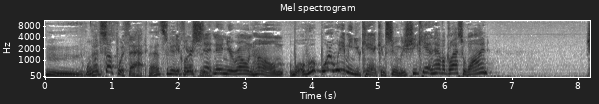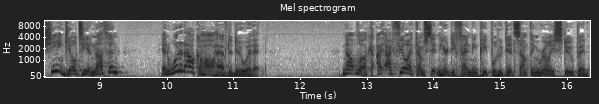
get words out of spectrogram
Hmm. What's up with that? That's a good if question. you're sitting in your own home, wh- wh- what, do you mean you can't consume it? She can't have a glass of wine? She ain't guilty of nothing. And what did alcohol have to do with it? Now, look, I, I, feel like I'm sitting here defending people who did something really stupid,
